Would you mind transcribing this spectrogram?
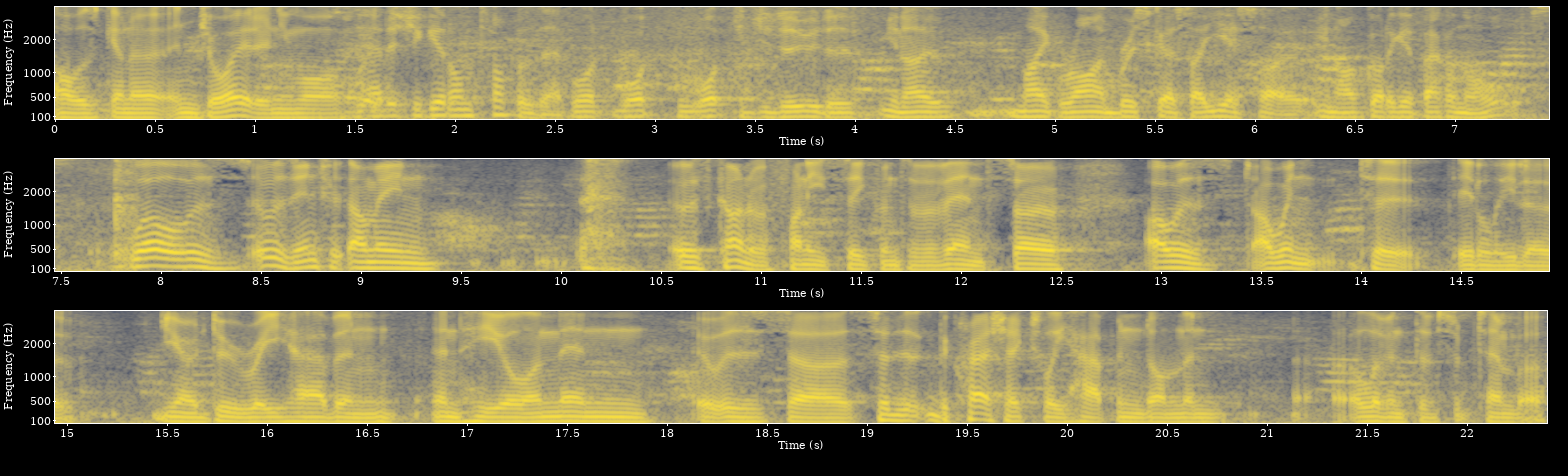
I was going to enjoy it anymore. How did you get on top of that? What what what did you do to you know make Ryan Briscoe say yes? I you know I've got to get back on the horse. Well, it was it was interesting. I mean, it was kind of a funny sequence of events. So I was I went to Italy to you know do rehab and and heal, and then it was uh, so the, the crash actually happened on the 11th of September,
